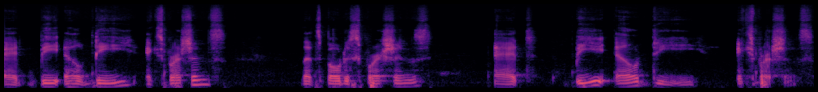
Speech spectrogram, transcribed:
at BLD Expressions. That's Bold Expressions at BLD Expressions.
